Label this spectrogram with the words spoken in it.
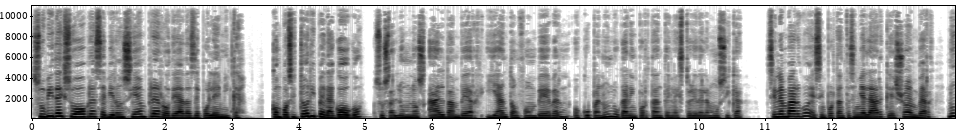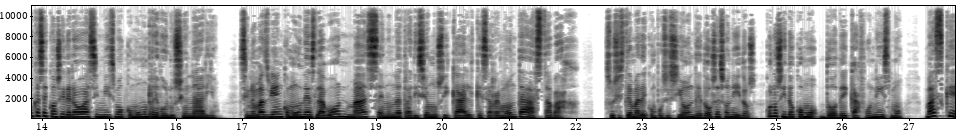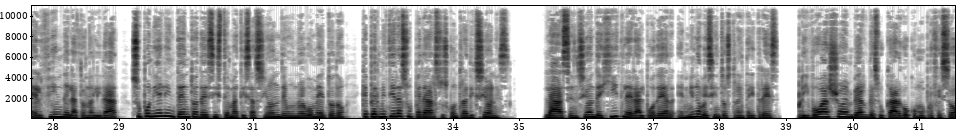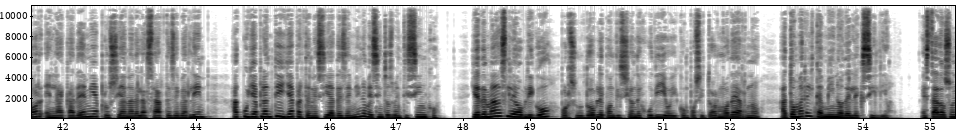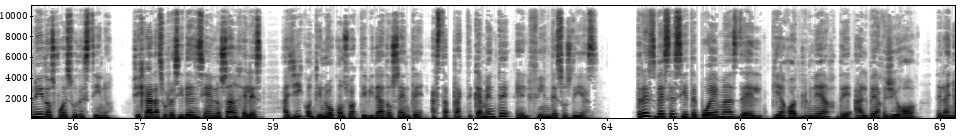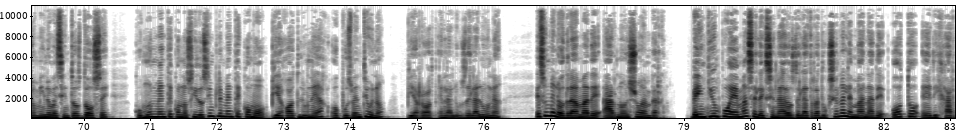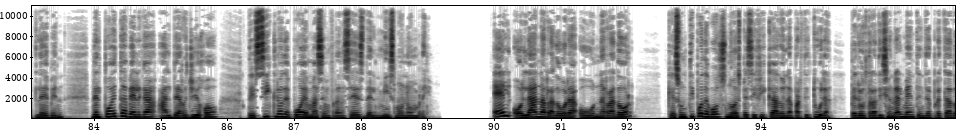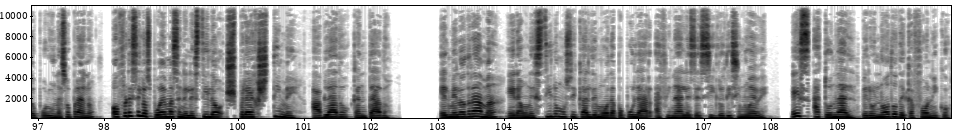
Su vida y su obra se vieron siempre rodeadas de polémica. Compositor y pedagogo, sus alumnos Alban Berg y Anton von Webern ocupan un lugar importante en la historia de la música. Sin embargo, es importante señalar que Schoenberg nunca se consideró a sí mismo como un revolucionario, sino más bien como un eslabón más en una tradición musical que se remonta hasta Bach. Su sistema de composición de doce sonidos, conocido como dodecafonismo, más que el fin de la tonalidad, suponía el intento de sistematización de un nuevo método que permitiera superar sus contradicciones. La ascensión de Hitler al poder en 1933 privó a Schoenberg de su cargo como profesor en la Academia Prusiana de las Artes de Berlín, a cuya plantilla pertenecía desde 1925, y además le obligó, por su doble condición de judío y compositor moderno, a tomar el camino del exilio. Estados Unidos fue su destino. Fijada su residencia en Los Ángeles, allí continuó con su actividad docente hasta prácticamente el fin de sus días. Tres veces siete poemas del Pierrot Lunaire de Albert Giraud del año 1912, comúnmente conocido simplemente como Pierrot Lunaire Opus 21, Pierrot en la luz de la luna, es un melodrama de Arnold Schoenberg. 21 poemas seleccionados de la traducción alemana de Otto Erich Hartleben del poeta belga Albert Giraud de ciclo de poemas en francés del mismo nombre. Él o la narradora o narrador, que es un tipo de voz no especificado en la partitura, pero tradicionalmente interpretado por una soprano, ofrece los poemas en el estilo Sprechstimme, hablado, cantado. El melodrama era un estilo musical de moda popular a finales del siglo XIX. Es atonal, pero no dodecafónico,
